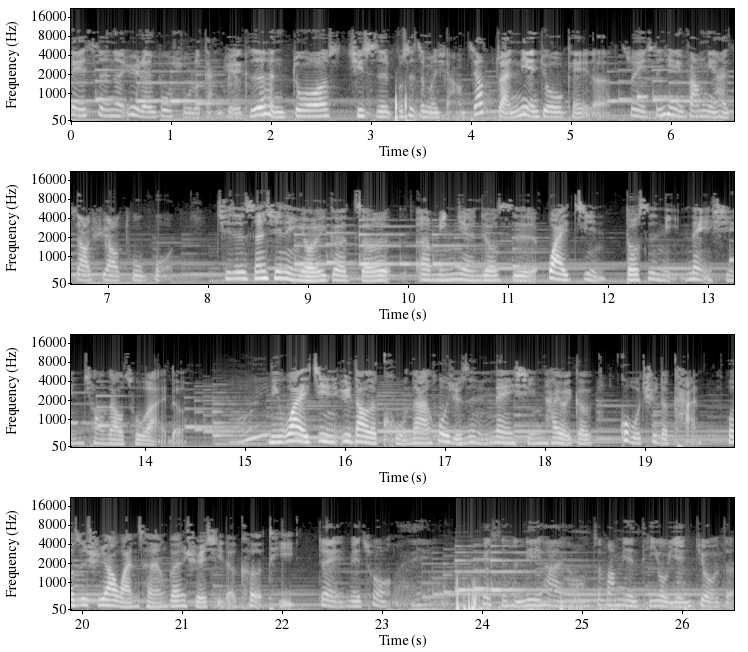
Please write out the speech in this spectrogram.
类似那遇人不淑的感觉。可是很多其实不是这么想，只要转念就 OK 了。所以身心灵方面还是要需要突破。其实身心灵有一个责呃名言，就是外境都是你内心创造出来的。你外境遇到的苦难，或许是你内心还有一个过不去的坎，或是需要完成跟学习的课题。对，没错，确实很厉害哦，这方面挺有研究的。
